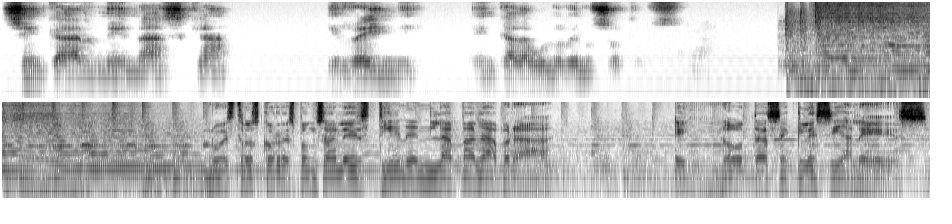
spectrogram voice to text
se encarne, nazca y reine en cada uno de nosotros. Nuestros corresponsales tienen la palabra en Notas Eclesiales.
